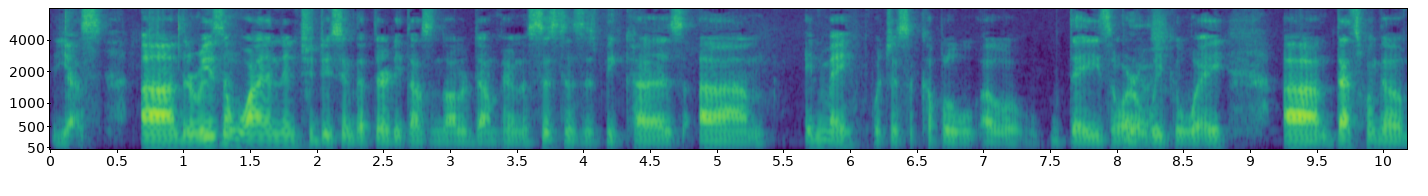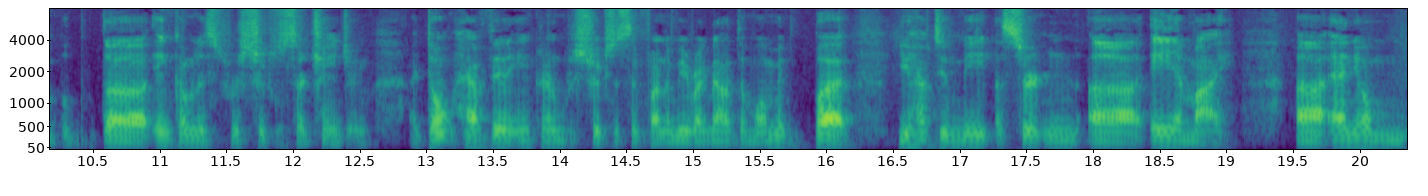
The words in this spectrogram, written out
Yes. Uh, the reason why I'm introducing the thirty thousand dollar down payment assistance is because um, in May, which is a couple of days or a week away, um, that's when the the income list restrictions are changing. I don't have the income restrictions in front of me right now at the moment, but you have to meet a certain uh, AMI, uh, annual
